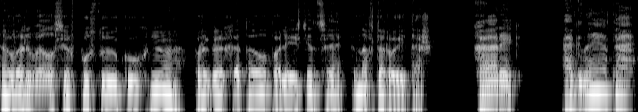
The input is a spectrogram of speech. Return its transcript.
Ворвался в пустую кухню, прогрохотал по лестнице на второй этаж. «Харик! Агнета!»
